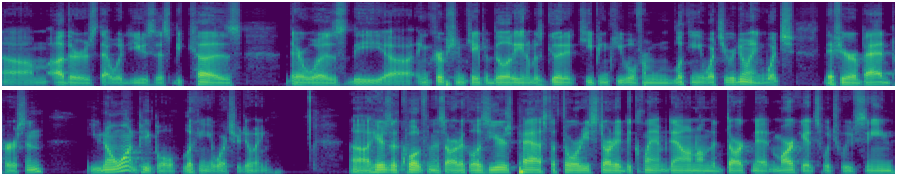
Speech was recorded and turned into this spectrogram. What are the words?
um, others that would use this because there was the uh, encryption capability and it was good at keeping people from looking at what you were doing. Which, if you're a bad person, you don't want people looking at what you're doing. Uh, here's a quote from this article: As years passed, authorities started to clamp down on the darknet markets, which we've seen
